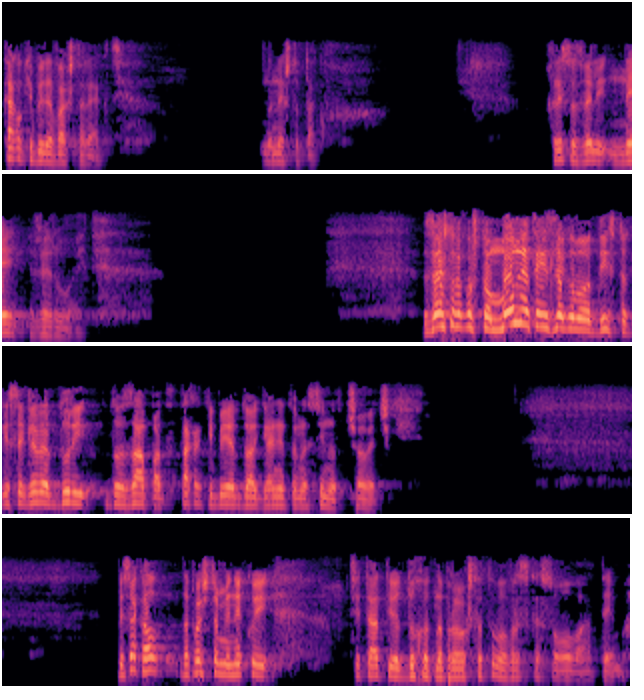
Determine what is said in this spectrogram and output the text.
Како ќе биде вашата реакција на нешто такво? Христос вели, не верувајте. Зашто како што молнете излегува од исток и се гледа дури до запад, така ќе биде доаѓањето на синот човечки. Би сакал да прочитам и некои цитати од Духот на пророштото во врска со оваа тема.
